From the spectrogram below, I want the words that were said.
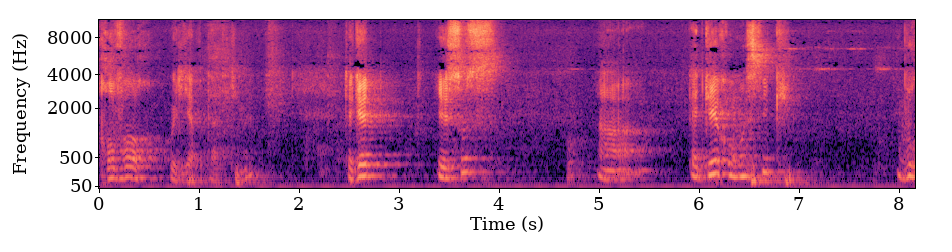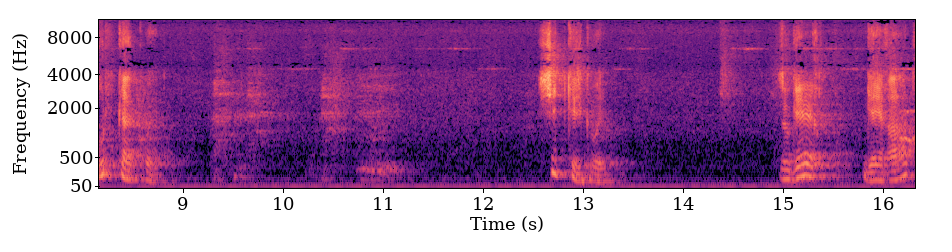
mon boussa jirs okson te. Bitunik sain medetek. Ah, talaral set kel ketekman ah, rovor William time. Teget Jesus ah, et ger homosik burka kwe. Chit ket kwe. Zo ger gerat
